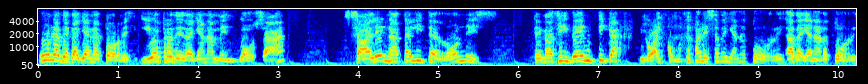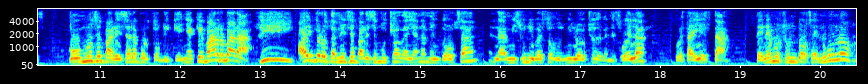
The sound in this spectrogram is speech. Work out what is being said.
una de Dayana Torres y otra de Dayana Mendoza, sale Natalie Terrones. Se me hace idéntica. Digo, ay, ¿cómo se parece a Dayana Torres? A Dayanara Torres. ¿Cómo se parece a la puertorriqueña? ¡Qué bárbara! Ay, pero también se parece mucho a Dayana Mendoza, la Miss Universo 2008 de Venezuela. Pues ahí está. Tenemos un dos en uno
